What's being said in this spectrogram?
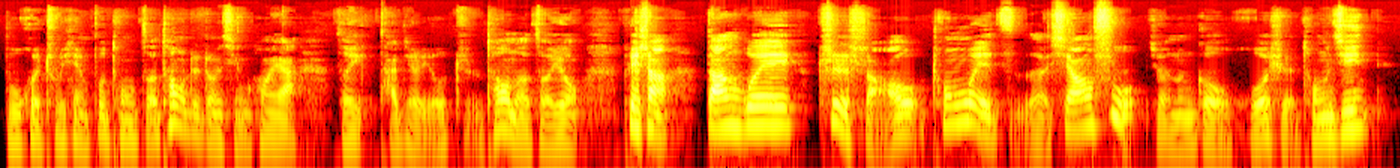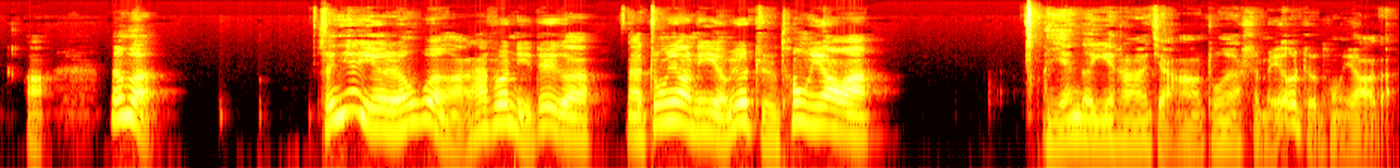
不会出现不通则痛这种情况呀，所以它就有止痛的作用。配上当归、赤芍、冲味子、香附，就能够活血通经啊。那么曾经有人问啊，他说你这个那中药里有没有止痛药啊？严格意义上来讲，中药是没有止痛药的。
